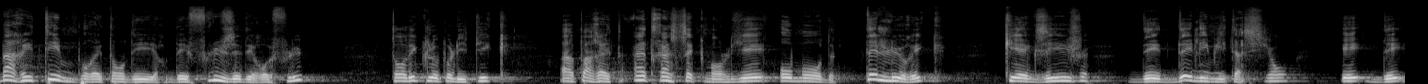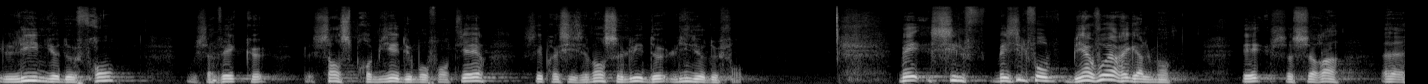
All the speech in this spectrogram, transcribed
maritime, pourrait-on dire, des flux et des reflux, tandis que le politique apparaît intrinsèquement lié au monde tellurique qui exige des délimitations et des lignes de front. Vous savez que le sens premier du mot frontière, c'est précisément celui de ligne de front. Mais, il faut bien voir également, et ce sera euh,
